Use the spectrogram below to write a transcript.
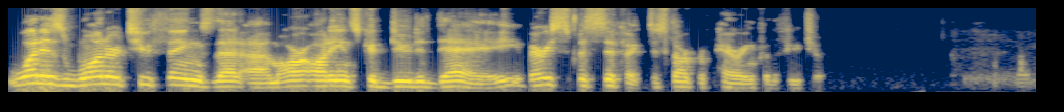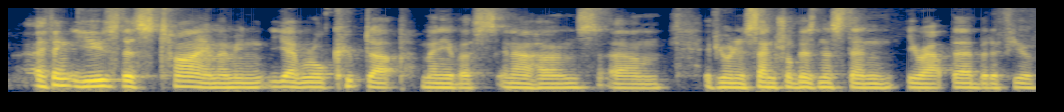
what is one or two things that um, our audience could do today, very specific, to start preparing for the future? I think use this time. I mean, yeah, we're all cooped up, many of us in our homes. Um, if you're in a central business, then you're out there. But if you're,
